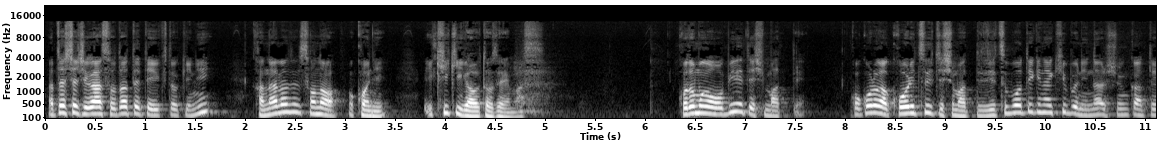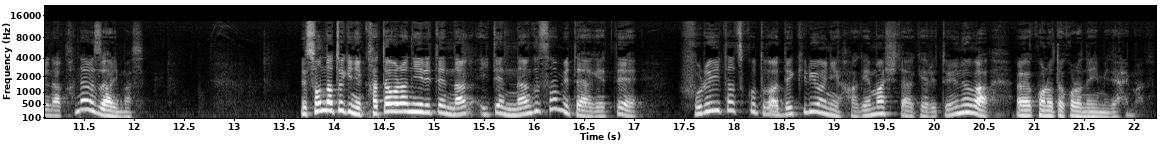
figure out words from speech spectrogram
私たちが育てていくときに必ずその子に危機が訪れます。子供が怯えてしまって、心が凍りついてしまって絶望的な気分になる瞬間というのは必ずあります。でそんな時に傍らに入れていて慰めてあげて、奮い立つことができるように励ましてあげるというのが、このところの意味であります。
